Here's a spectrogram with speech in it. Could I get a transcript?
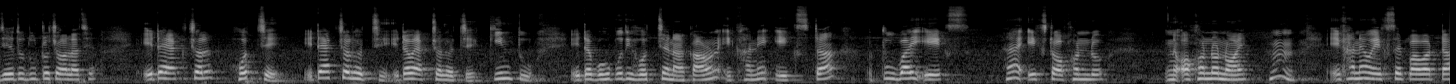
যেহেতু দুটো চল আছে। এটা একচল হচ্ছে, এটা একচল হচ্ছে, এটাও একচল হচ্ছে, কিন্তু এটা বহুপদী হচ্ছে না, কারণ এখানে এক্সটা টু বাই এক্স হ্যাঁ এক্সটা অখণ্ড অখণ্ড নয়, হুম, এখানেও এক্সের পাওয়ারটা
